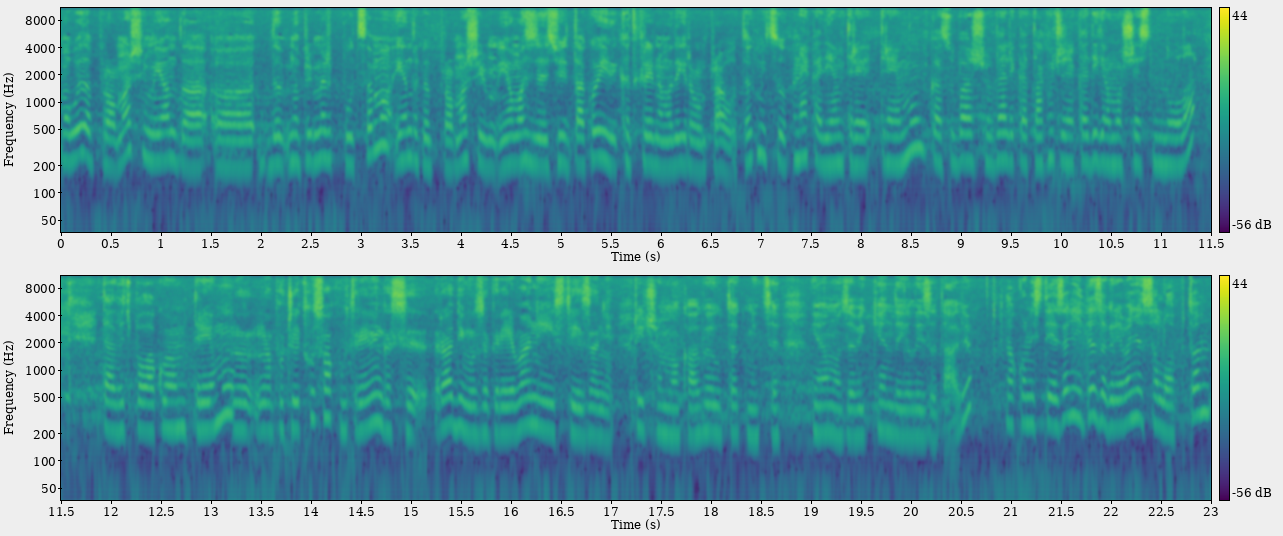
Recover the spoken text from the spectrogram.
mogu da promašim i onda uh, da na primjer pucamo i onda kad promašim imam osjećaj da ću tako i kad krenemo da igramo pravu utakmicu. Nekad imam tre, tremu kad su baš velika takmičenja kad igramo 6-0 tad već polako imam tremu. Na, na početku svakog treninga se radimo zagrevanje i stezanje. Pričamo kakve utakmice imamo za vikende ili za dalje. Nakon istezanja ide zagrevanje sa loptom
